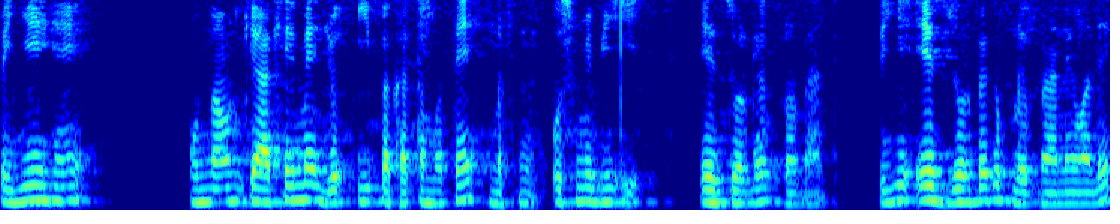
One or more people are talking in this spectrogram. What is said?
तो ये है उन नाउन के आखिर में जो ई पर ख़त्म होते हैं, मसलन, उसमें भी एस जोड़ कर प्लूरल बनाते हैं। तो ये एस जोड़ करके प्लूरल बनाने वाले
